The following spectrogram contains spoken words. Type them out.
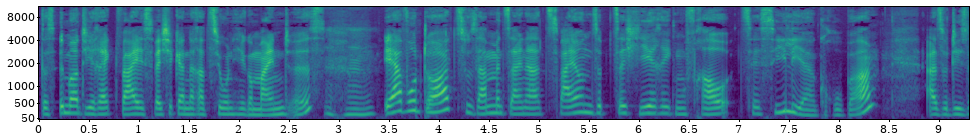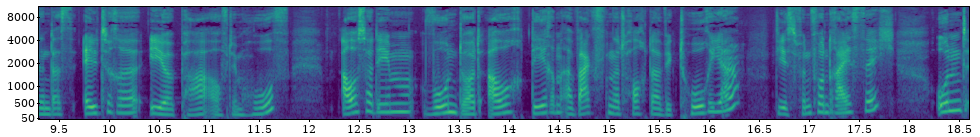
das immer direkt weiß, welche Generation hier gemeint ist. Mhm. Er wohnt dort zusammen mit seiner 72-jährigen Frau Cecilia Gruber. Also die sind das ältere Ehepaar auf dem Hof. Außerdem wohnt dort auch deren erwachsene Tochter Victoria. Die ist 35 und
